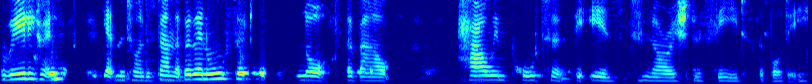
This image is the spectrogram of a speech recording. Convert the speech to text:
really trying to get them to understand that, but then also a lot about how important it is to nourish and feed the body.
